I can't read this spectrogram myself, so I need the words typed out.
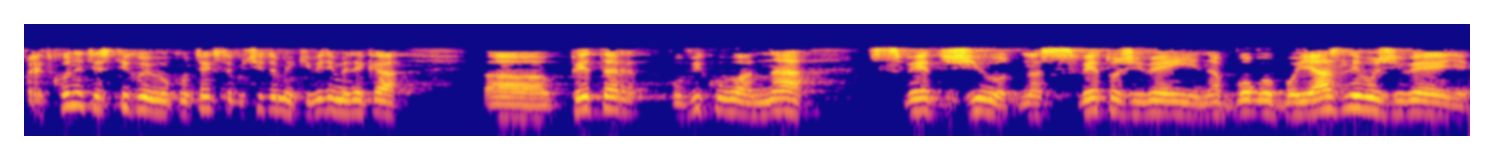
Предходните стихови во контекста го читаме, ќе видиме дека а, Петар повикува на свет живот, на свето живење, на богобојазливо живење,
